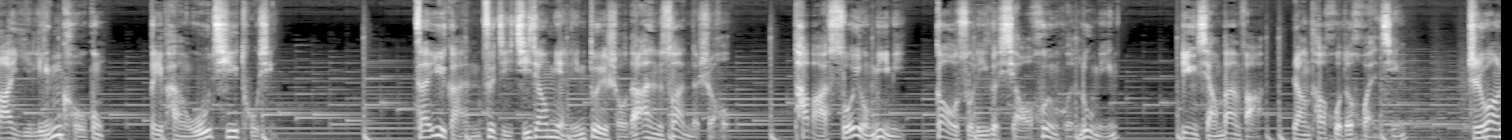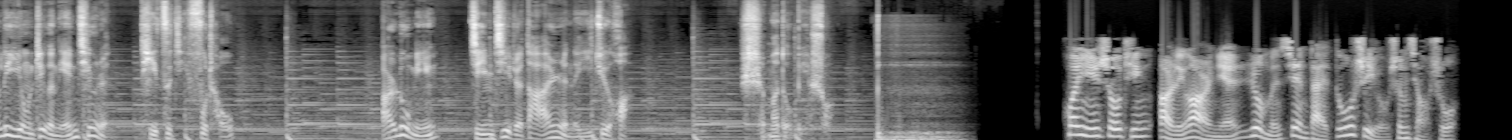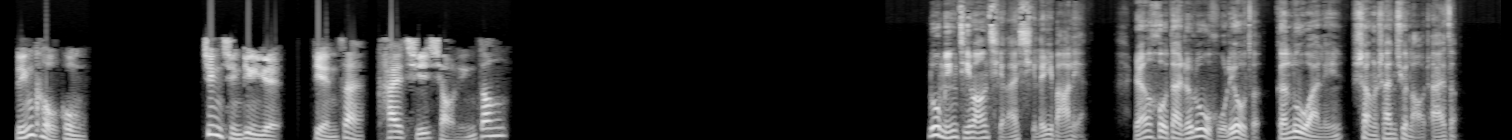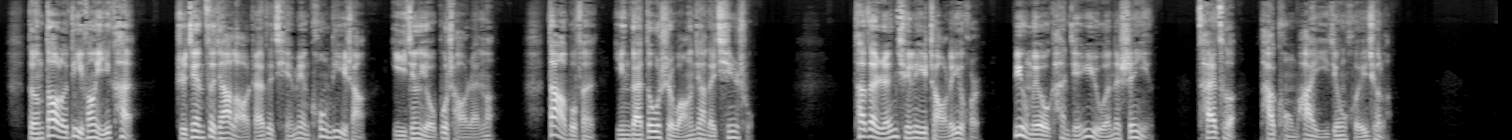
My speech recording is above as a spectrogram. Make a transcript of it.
他以零口供被判无期徒刑。在预感自己即将面临对手的暗算的时候，他把所有秘密告诉了一个小混混陆明，并想办法让他获得缓刑，指望利用这个年轻人替自己复仇。而陆明谨记着大恩人的一句话：“什么都别说。”欢迎收听二零二二年热门现代都市有声小说《零口供》，敬请订阅。点赞，开启小铃铛。陆明急忙起来洗了一把脸，然后带着陆虎六子跟陆婉林上山去老宅子。等到了地方一看，只见自家老宅子前面空地上已经有不少人了，大部分应该都是王家的亲属。他在人群里找了一会儿，并没有看见玉文的身影，猜测他恐怕已经回去了。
